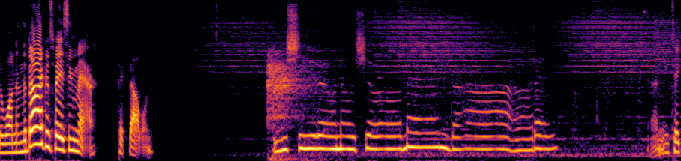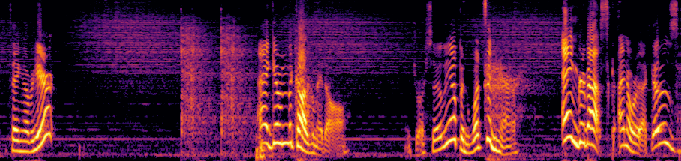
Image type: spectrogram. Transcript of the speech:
The one in the back is facing there. Pick that one. And you take the thing over here. And give him the Kagome doll. The drawer slowly open. What's in here? Angry mask! I know where that goes.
